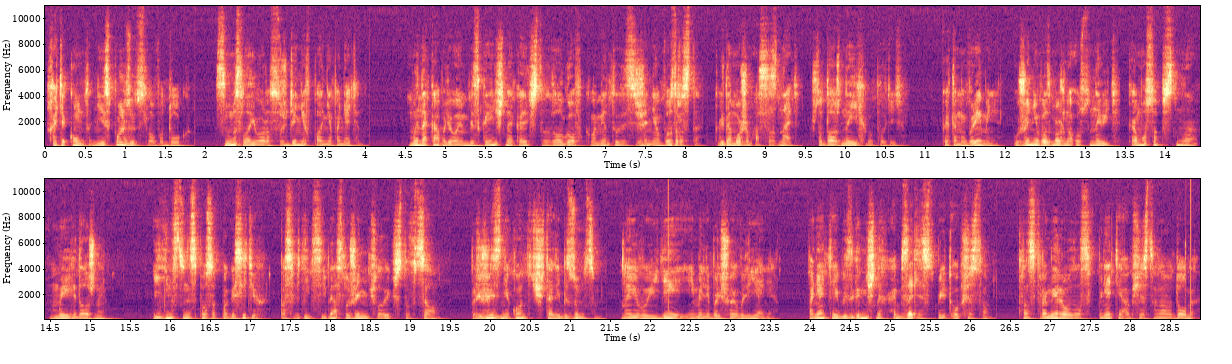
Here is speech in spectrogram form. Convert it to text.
Хотя Конт не использует слово «долг», смысл его рассуждений вполне понятен. Мы накапливаем бесконечное количество долгов к моменту достижения возраста, когда можем осознать, что должны их выплатить. К этому времени уже невозможно установить, кому, собственно, мы их должны. Единственный способ погасить их – посвятить себя служению человечеству в целом. При жизни Конта считали безумцем, но его идеи имели большое влияние. Понятие безграничных обязательств перед обществом трансформировалось в понятие общественного долга,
